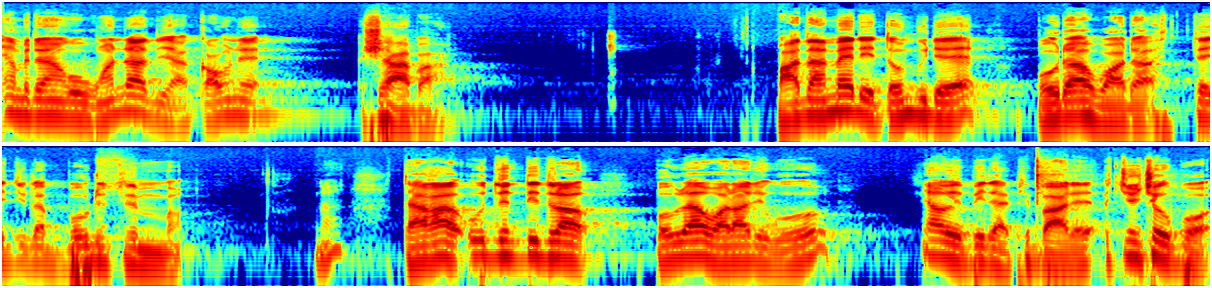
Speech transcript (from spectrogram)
အင်မတန်ကိုဝန္တာတရားကောင်းတဲ့အရာပါဘာသာမဲ့တွေတုံးပြတဲ့ဗုဒ္ဓဝါဒစတက်တူလာဗုဒ္ဓဇင်ပေါ့နော်ဒါကဦးဇင်းတိတော့ဗုဒ္ဓဝါဒတွေကိုမျှဝေပေးတာဖြစ်ပါတယ်အချင်းချုပ်ပေါ့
